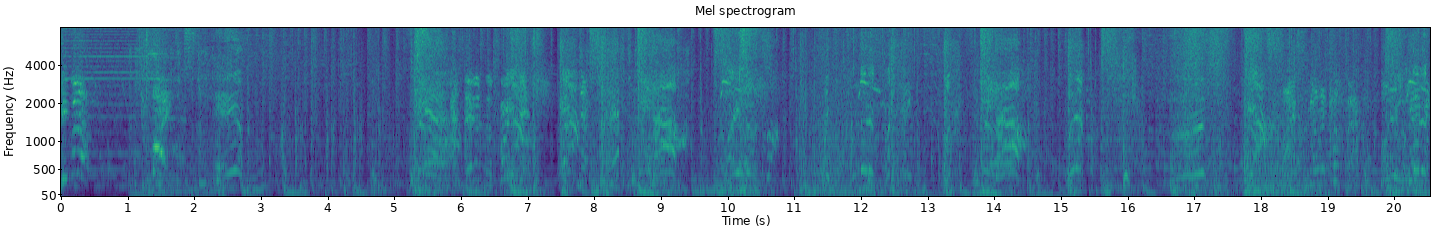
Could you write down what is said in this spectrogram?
Keep it up! Fight! And there's the first hit! What's next? I smell a comeback! Will you get it?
